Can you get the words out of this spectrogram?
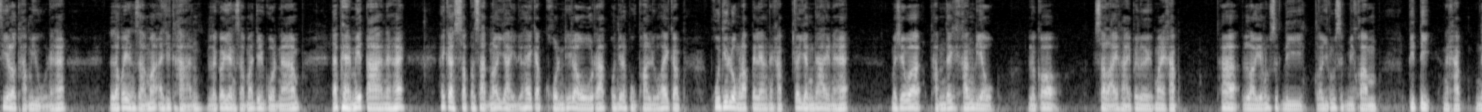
ที่เราทำอยู่นะฮะเราก็ยังสามารถอธิษฐาน แล้วก็ยังสามารถจะกรวดน้ำและแผ่เมตตานะฮะให้กับสรรพสัตว์น้อยใหญ่หรือให้กับคนที่เรารักคนที่เราผูกพันหรือให้กับผู้ที่ล่วงลับไปแล้วนะครับ ก็ยังได้นะฮะไม่ใช่ว่าทำได้ครั้งเดียว แล้วก็สลายหายไปเลยไม่ครับ ถ้าเรายังรู้สึกดี เรายังรู้สึกมีความปิตินะครับ ใน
